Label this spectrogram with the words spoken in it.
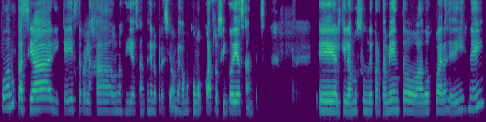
podamos pasear y que ella esté relajada unos días antes de la operación. Viajamos como cuatro o cinco días antes. Eh, alquilamos un departamento a dos cuadras de Disney,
